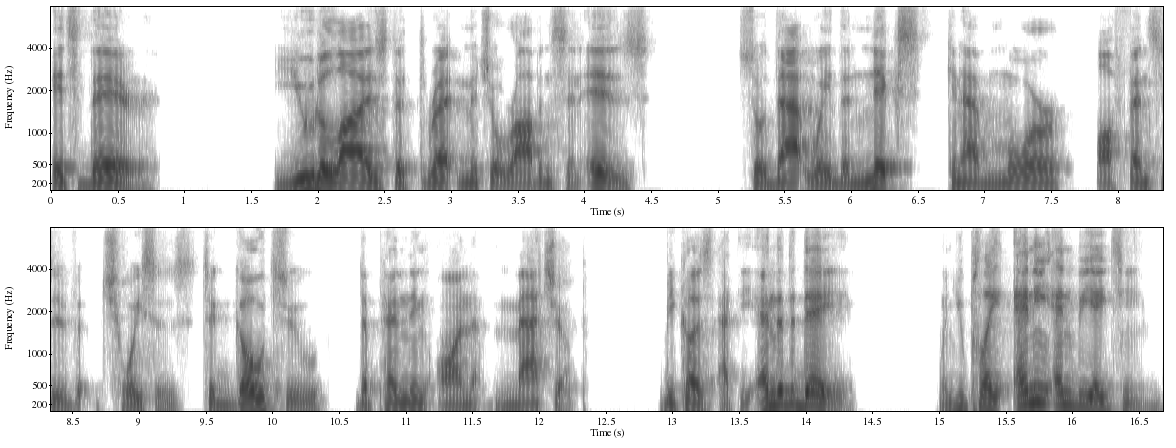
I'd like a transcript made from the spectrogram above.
it's there. Utilize the threat Mitchell Robinson is so that way the Knicks can have more offensive choices to go to depending on matchup. Because at the end of the day, when you play any NBA team,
